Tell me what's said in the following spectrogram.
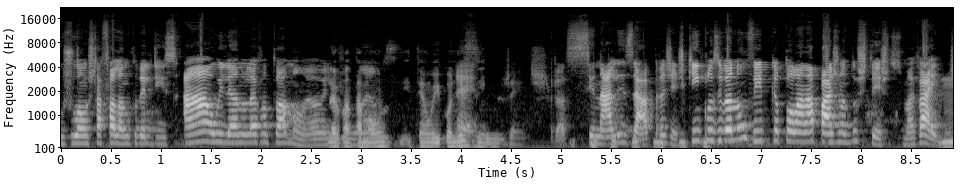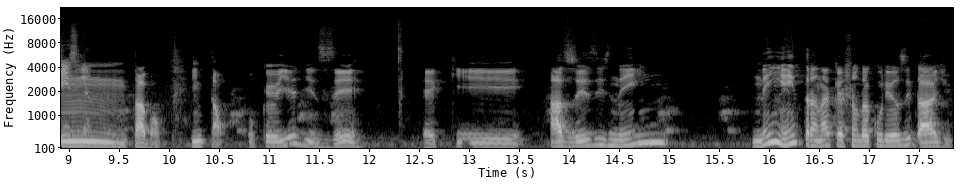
o João está falando quando ele diz: Ah, o Williano levantou a mão. É Levanta a mão e tem um íconezinho, gente. Pra sinalizar pra gente. Que inclusive eu não vi porque eu tô lá na página dos textos. Mas vai, diz, Leandro. Hum, tá bom. Então, o que eu ia dizer é que às vezes nem nem entra na questão da curiosidade,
